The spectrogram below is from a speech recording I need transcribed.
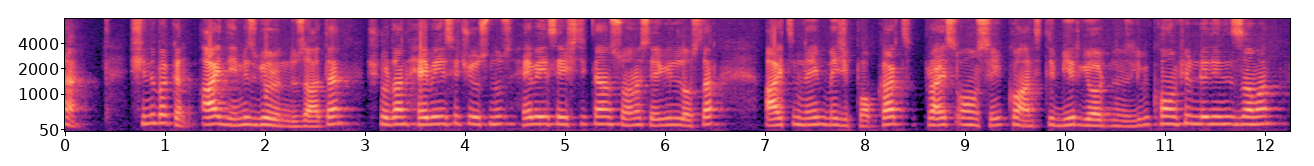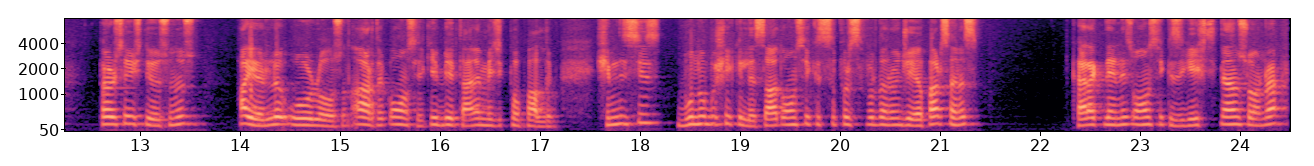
Heh. Şimdi bakın ID'miz göründü zaten. Şuradan Hebe'yi seçiyorsunuz. Hebe'yi seçtikten sonra sevgili dostlar Item name Magic Pop Card Price 10 silk Quantity 1 gördüğünüz gibi Confirm dediğiniz zaman Persage diyorsunuz. Hayırlı uğurlu olsun. Artık 10 silki bir tane Magic Pop aldık. Şimdi siz bunu bu şekilde saat 18.00'dan önce yaparsanız karakteriniz 18'i geçtikten sonra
